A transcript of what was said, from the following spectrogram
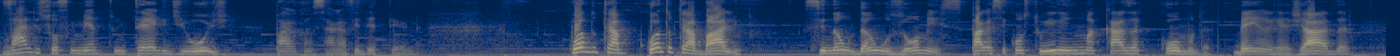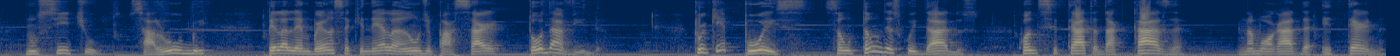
Vale o sofrimento entregue de hoje para alcançar a vida eterna? Quando tra quanto trabalho se não dão os homens para se construírem uma casa cômoda, bem arejada, num sítio salubre, pela lembrança que nela hão de passar toda a vida? Por que, pois, são tão descuidados quando se trata da casa, namorada eterna?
